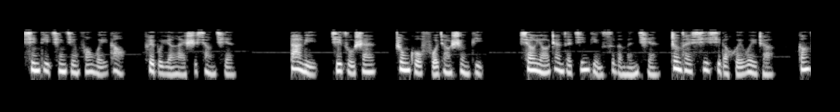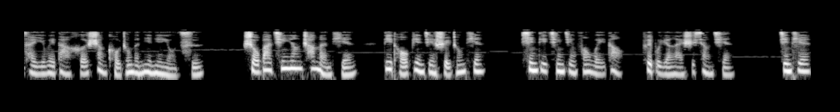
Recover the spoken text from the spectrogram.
心地清净方为道，退步原来是向前。大理吉祖山，中国佛教圣地。逍遥站在金顶寺的门前，正在细细的回味着刚才一位大和尚口中的念念有词。手把青秧插满田，低头便见水中天。心地清净方为道，退步原来是向前。今天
